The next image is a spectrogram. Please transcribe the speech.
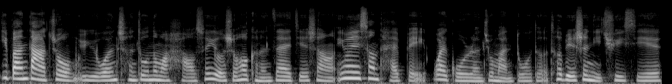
一般大众语文程度那么好，所以有时候可能在街上，因为像台北外国人就蛮多的，特别是你去一些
